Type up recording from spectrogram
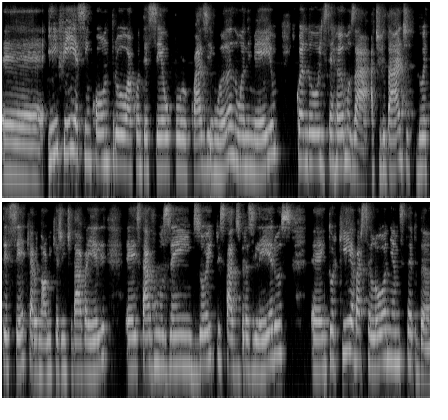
É, e, enfim, esse encontro aconteceu por quase um ano, um ano e meio, quando encerramos a atividade do ETC, que era o nome que a gente dava a ele, é, estávamos em 18 estados brasileiros, é, em Turquia, Barcelona e Amsterdã.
